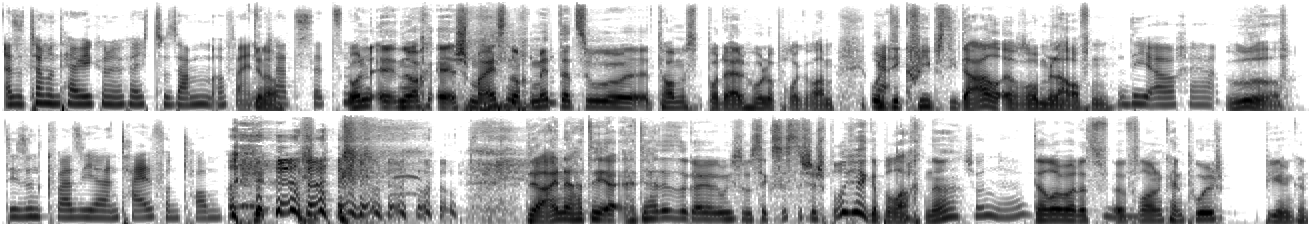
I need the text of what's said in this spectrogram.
Also Tom und Harry können wir vielleicht zusammen auf einen genau. Platz setzen. Und äh, noch äh, schmeiß noch mit dazu Toms Bordell-Holo-Programm und ja. die Creeps, die da rumlaufen. Die auch, ja. Uh. Die sind quasi ja ein Teil von Tom. der eine hatte ja, der hatte sogar ich, so sexistische Sprüche gebracht, ne? Schon, ne? Darüber, dass äh. Frauen kein Pool spielen können.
